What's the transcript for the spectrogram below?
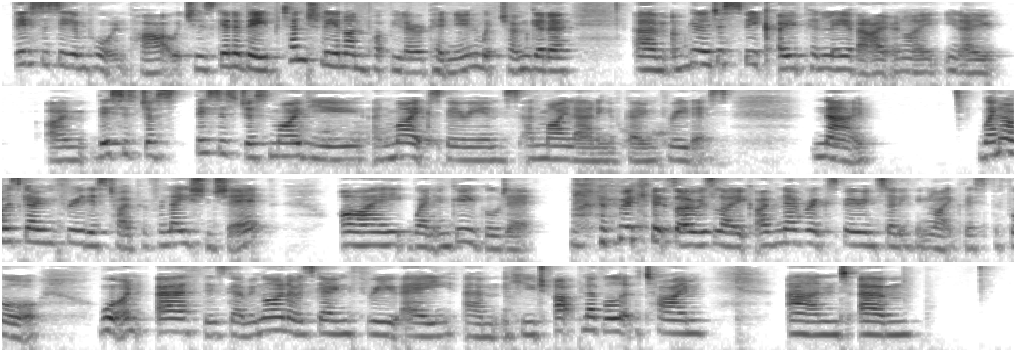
this is the important part, which is going to be potentially an unpopular opinion, which I'm gonna um, I'm gonna just speak openly about, and I you know I'm this is just this is just my view and my experience and my learning of going through this. Now, when I was going through this type of relationship, I went and googled it because I was like, I've never experienced anything like this before. What on earth is going on? I was going through a, um, huge up level at the time, and um,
